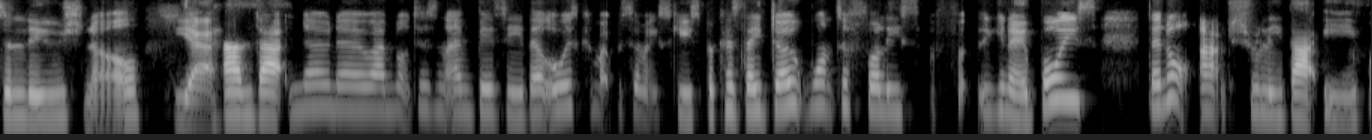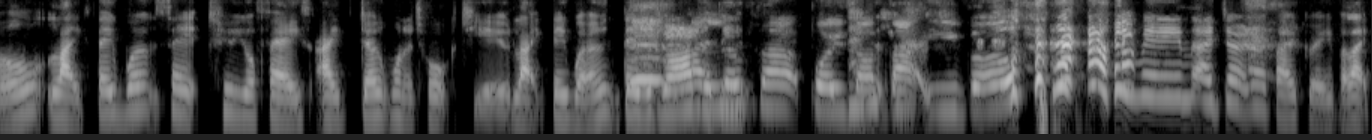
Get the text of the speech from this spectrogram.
delusional yeah and that no, no, I'm not doesn't I'm busy. They'll always come up with some excuse because they don't want to fully, you know, boys. They're not actually that evil. Like they won't say it to your face. I don't want to talk to you. Like they won't. They would rather I love that boys aren't that evil I mean, I don't know if I agree, but like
